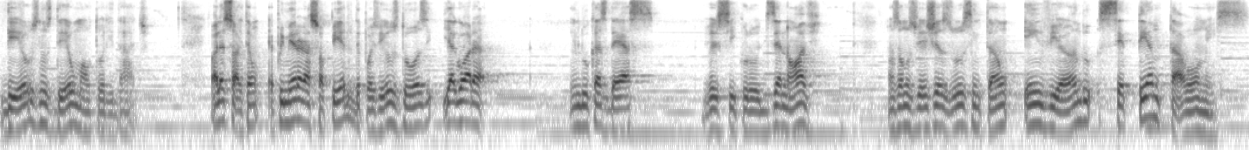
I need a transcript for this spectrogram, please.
Deus nos deu uma autoridade. Olha só, então, é, primeiro era só Pedro, depois veio os doze, e agora em Lucas 10, versículo 19, nós vamos ver Jesus então enviando 70 homens,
